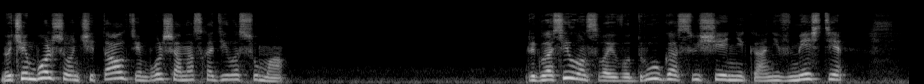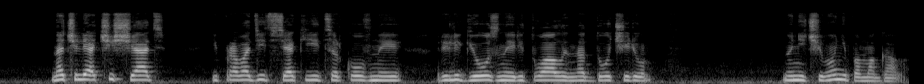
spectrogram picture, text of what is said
Но чем больше он читал, тем больше она сходила с ума. Пригласил он своего друга, священника. Они вместе начали очищать и проводить всякие церковные, религиозные ритуалы над дочерью. Но ничего не помогало.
